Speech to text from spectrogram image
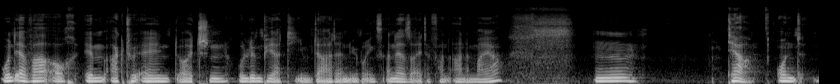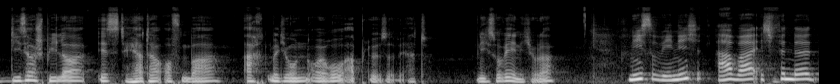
und er war auch im aktuellen deutschen Olympiateam, da dann übrigens an der Seite von Arne Meyer. Mhm. Tja, und dieser Spieler ist Hertha offenbar 8 Millionen Euro Ablöse wert. Nicht so wenig, oder? Nicht so wenig, aber ich finde,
